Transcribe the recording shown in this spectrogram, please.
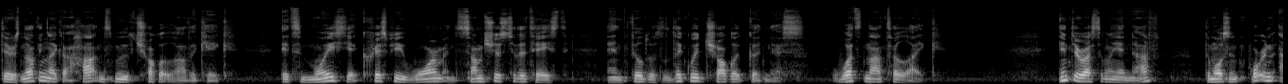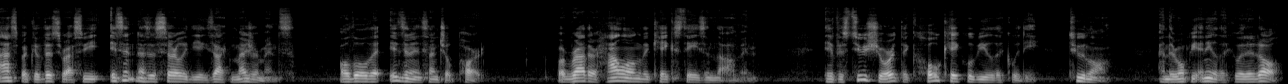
There's nothing like a hot and smooth chocolate lava cake. It's moist yet crispy, warm, and sumptuous to the taste, and filled with liquid chocolate goodness. What's not to like? Interestingly enough, the most important aspect of this recipe isn't necessarily the exact measurements, although that is an essential part, but rather how long the cake stays in the oven. If it's too short, the whole cake will be liquidy, too long, and there won't be any liquid at all,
